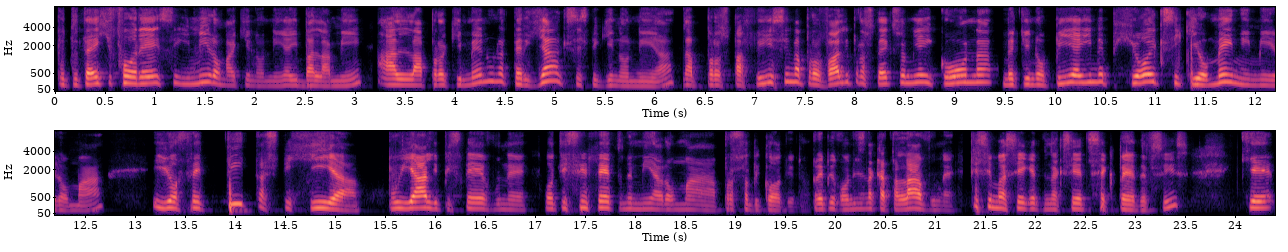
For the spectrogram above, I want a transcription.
που του τα έχει φορέσει η μη Ρωμά κοινωνία, η Μπαλαμή, αλλά προκειμένου να ταιριάξει στην κοινωνία, να προσπαθήσει να προβάλλει προς τα έξω μια εικόνα με την οποία είναι πιο εξοικειωμένη η μη Ρωμά υιοθετεί τα στοιχεία που οι άλλοι πιστεύουν ότι συνθέτουν μια Ρωμά προσωπικότητα. Πρέπει οι γονείς να καταλάβουν τη σημασία για την αξία της εκπαίδευσης και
